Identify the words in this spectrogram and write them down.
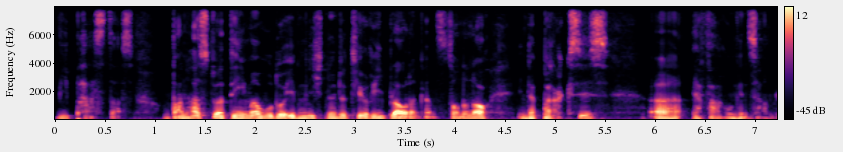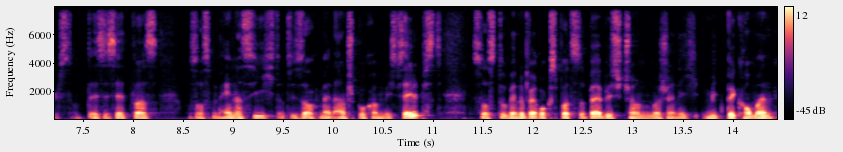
wie passt das. Und dann hast du ein Thema, wo du eben nicht nur in der Theorie plaudern kannst, sondern auch in der Praxis äh, Erfahrungen sammelst. Und das ist etwas, was aus meiner Sicht, und das ist auch mein Anspruch an mich selbst, das hast du, wenn du bei Rocksports dabei bist, schon wahrscheinlich mitbekommen,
